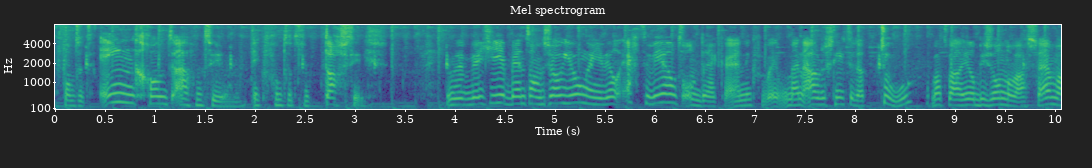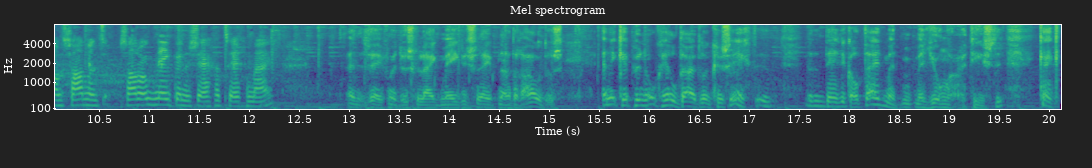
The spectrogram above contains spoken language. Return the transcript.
Ik vond het één groot avontuur. Ik vond het fantastisch. We- Weet je, je bent dan zo jong en je wil echt de wereld ontdekken. En mijn ouders lieten dat toe, wat wel heel bijzonder was. Hè? Want ze hadden, ze hadden ook nee kunnen zeggen tegen mij. En ze heeft me dus gelijk meegesleept naar de ouders. En ik heb hun ook heel duidelijk gezegd, eh, dat deed ik altijd met, met jonge artiesten. Kijk,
